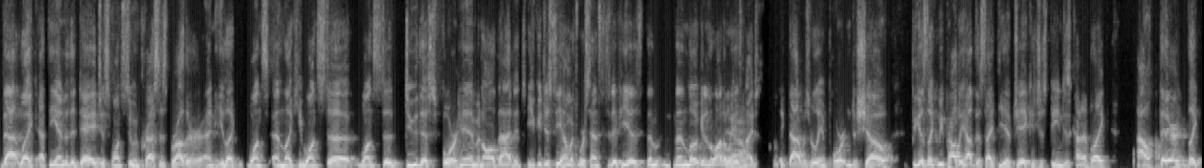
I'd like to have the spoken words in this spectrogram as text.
that like at the end of the day just wants to impress his brother and he like wants and like he wants to wants to do this for him and all that it, you could just see how much more sensitive he is than than Logan in a lot of yeah. ways and I just like that was really important to show because like we probably had this idea of Jake as just being just kind of like out there like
